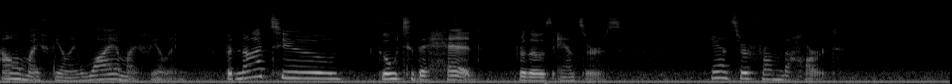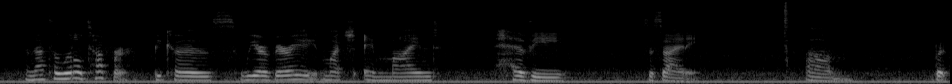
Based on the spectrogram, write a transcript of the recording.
How am I feeling? Why am I feeling? But not to go to the head for those answers. Answer from the heart. And that's a little tougher because we are very much a mind heavy society. Um, but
